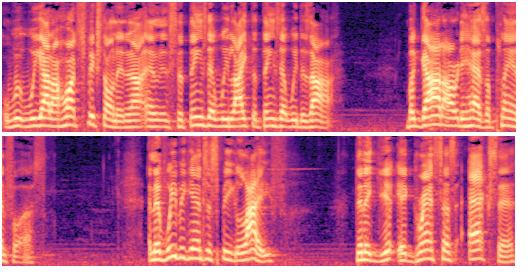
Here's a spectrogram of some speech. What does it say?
We, we got our hearts fixed on it, and, and it's the things that we like, the things that we desire. But God already has a plan for us. And if we begin to speak life, then it, it grants us access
